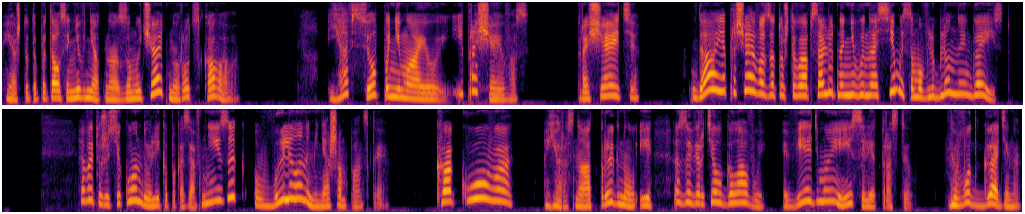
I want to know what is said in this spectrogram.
Я что-то пытался невнятно замычать, но рот сковало. Я все понимаю и прощаю вас. Прощаете? Да, я прощаю вас за то, что вы абсолютно невыносимый самовлюбленный эгоист. В эту же секунду, Лика, показав мне язык, вылила на меня шампанское. «Какого?» Яростно отпрыгнул и завертел головой. Ведьмы и след простыл. «Вот гадина!»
